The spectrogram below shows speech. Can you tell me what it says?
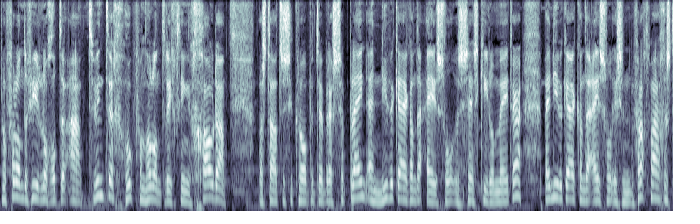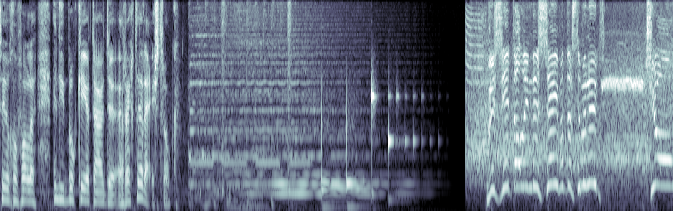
En opvallende vier nog op de A20 Hoek van Holland richting Gouda. Daar staat tussen knooppunt Terbrechtseplein en Nieuwekerk aan de IJssel 6 kilometer. Bij Nieuwekerk aan de IJssel is een vrachtwagen stilgevallen en die blokkeert daar de rechte rijstrook. We zitten al in de 70ste minuut. Jongen,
